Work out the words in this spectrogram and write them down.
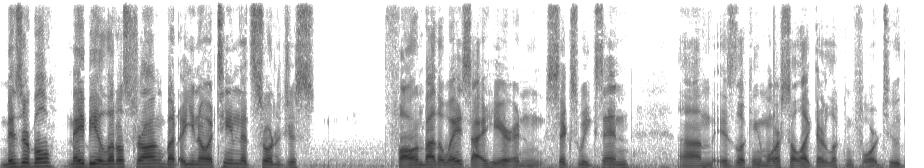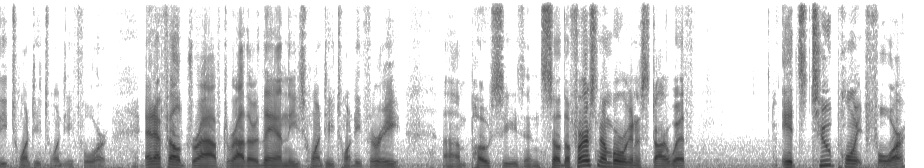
miserable, maybe a little strong, but you know a team that's sort of just fallen by the wayside here and six weeks in. Um, is looking more so like they're looking forward to the 2024 NFL draft rather than the 2023 um, postseason. So the first number we're going to start with, it's 2.4,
